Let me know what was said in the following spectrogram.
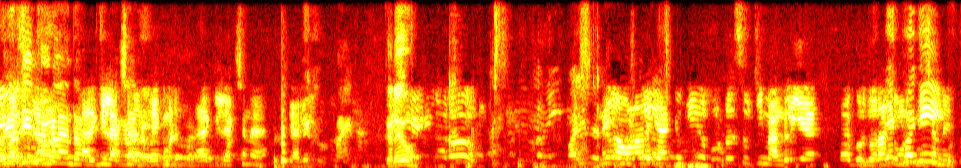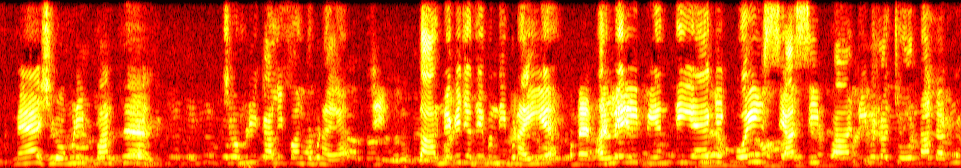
ਵੀਰ ਜੀ ਨੰਗ ਲੈਂਦਾ। ਐਰਕੀ ਇਲੈਕਸ਼ਨ ਇੱਕ ਮਿੰਟ। ਐਰਕੀ ਇਲੈਕਸ਼ਨ ਹੈ ਤਿਆਰੀ ਕਰੋ। ਕਰਿਓ। ਨਹੀਂ ਆਉਣ ਵਾਲੀ ਹੈ ਕਿਉਂਕਿ ਇਹ ਵੋਟਰ ਸੂਚੀ ਮੰਗ ਲਈ ਹੈ ਗੁਰਦੁਆਰਾ ਚੋਣ ਦੇਖੋ ਕਮਿਸ਼ਨ ਨੇ। ਜੀ ਮੈਂ ਸ਼੍ਰੋਮਣੀ ਪੰਥ ਸ਼੍ਰੋਮਣੀ ਅਕਾਲੀ ਪੰਥ ਬਣਾਇਆ। ਜੀ। ਧਾਰਮਿਕ ਜਥੇਬੰਦੀ ਬਣਾਈ ਹੈ। ਔਰ ਮੇਰੀ ਬੇਨਤੀ ਹੈ ਕਿ ਕੋਈ ਸਿਆਸੀ ਪਾਰਟੀ ਵੱਲੋਂ ਚੋਣ ਨਾ ਲੜਨ।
